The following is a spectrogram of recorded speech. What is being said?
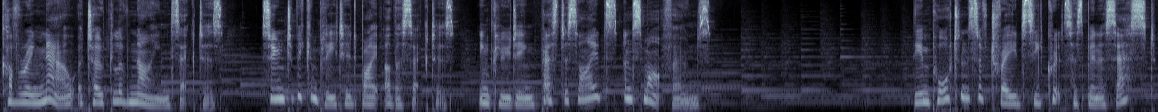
covering now a total of nine sectors, soon to be completed by other sectors, including pesticides and smartphones. The importance of trade secrets has been assessed,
